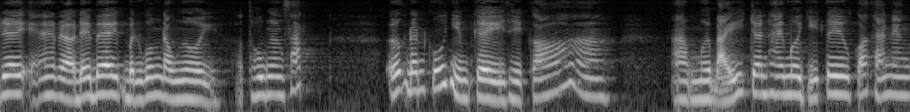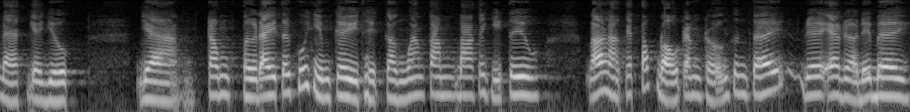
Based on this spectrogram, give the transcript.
GRDP bình quân đầu người, thu ngân sách. Ước đến cuối nhiệm kỳ thì có à, à, 17 trên 20 chỉ tiêu có khả năng đạt và vượt. Và trong từ đây tới cuối nhiệm kỳ thì cần quan tâm ba cái chỉ tiêu. Đó là cái tốc độ tăng trưởng kinh tế GRDP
